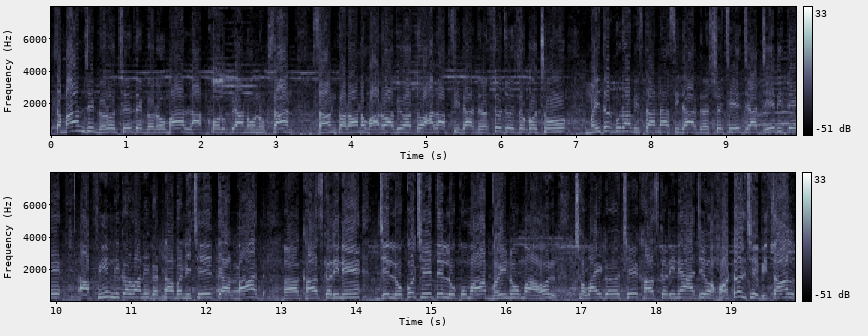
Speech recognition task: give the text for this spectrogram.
તમામ જે ઘરો છે તે ઘરોમાં લાખો રૂપિયાનું નુકસાન સહન કરવાનો વારો આવ્યો હતો. હાલ આપ સીધા દ્રશ્યો જોઈ શકો છો. મૈદરપુરા વિસ્તારના સીધા દ્રશ્ય છે, જ્યાં જે રીતે આ ફીન નીકળવાની ઘટના બની છે, ત્યારબાદ ખાસ કરીને જે લોકો છે તે લોકોમાં ભયનો માહોલ છવાઈ ગયો છે. ખાસ કરીને આ જે હોટલ છે, વિશાલ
